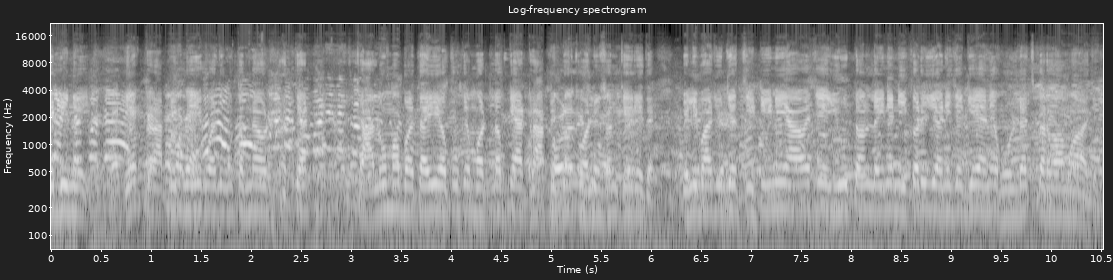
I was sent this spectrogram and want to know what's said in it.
એ બી નહીં. એક ટ્રાફિક એક બધું હું તમને અત્યારે ચાલુમાં બતાવી શકું કે મતલબ કે આ ટ્રાફિકનું સોલ્યુશન કેવી રીતે. પેલી બાજુ જે સિટીની આવે છે યુ ટર્ન લઈને નીકળી જાય એની જગ્યાએ એને હોલ્ડ જ કરવામાં આવે છે.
